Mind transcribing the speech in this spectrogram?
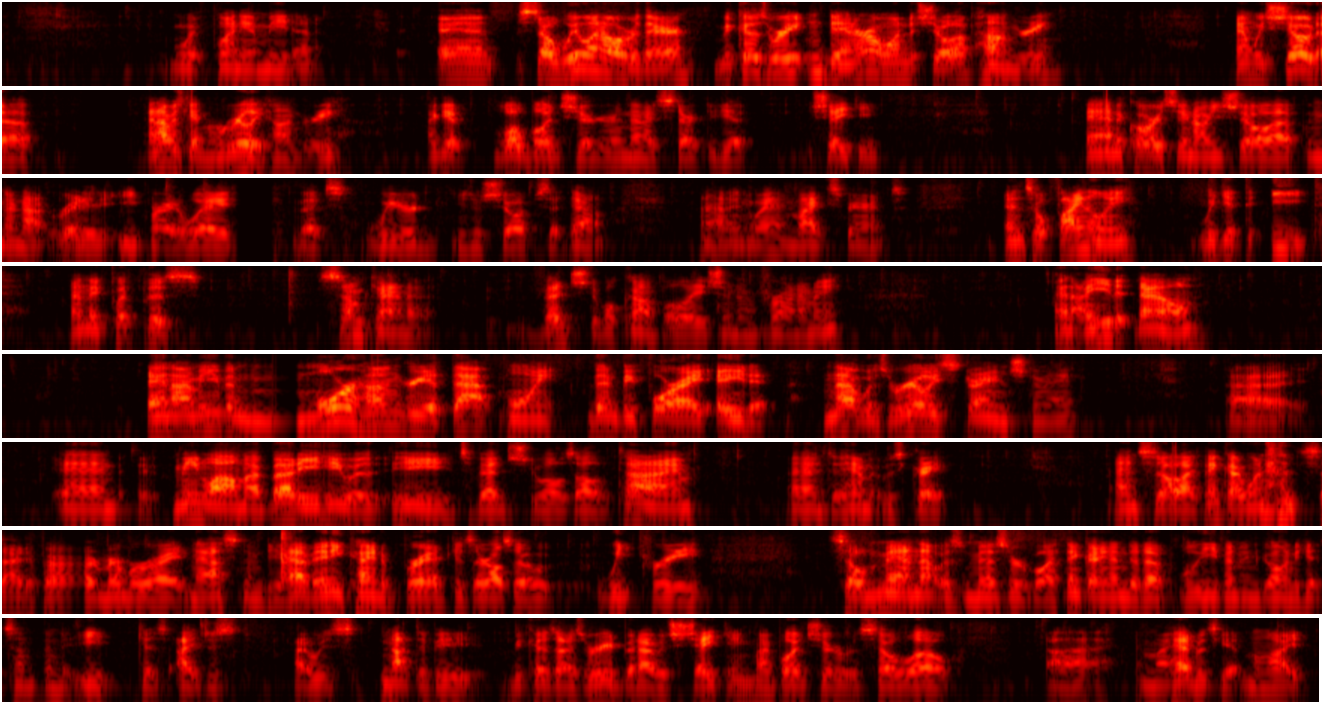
with plenty of meat in it. And so we went over there because we're eating dinner. I wanted to show up hungry. And we showed up, and I was getting really hungry. I get low blood sugar, and then I start to get shaky. And of course, you know, you show up and they're not ready to eat right away. That's weird. You just show up, sit down. Uh, anyway, in my experience. And so finally, we get to eat. And they put this, some kind of vegetable compilation in front of me. And I eat it down. And I'm even more hungry at that point than before I ate it. And that was really strange to me. Uh, and meanwhile, my buddy, he was he eats vegetables all the time, and to him it was great. And so I think I went inside, if I remember right, and asked him, "Do you have any kind of bread?" Because they're also wheat free. So man, that was miserable. I think I ended up leaving and going to get something to eat because I just I was not to be because I was rude, but I was shaking. My blood sugar was so low, uh, and my head was getting light.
